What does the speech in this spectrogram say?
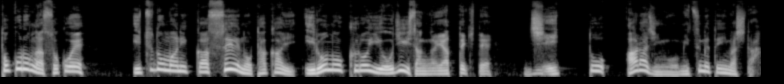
ところがそこへいつの間にか背の高い色の黒いおじいさんがやってきてじっとアラジンを見つめていました。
